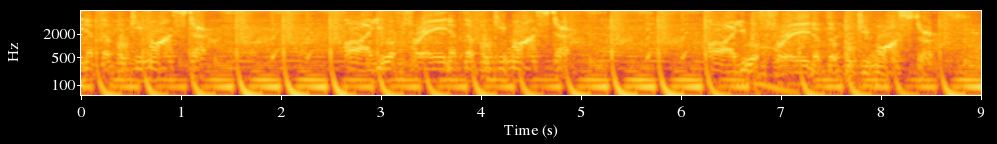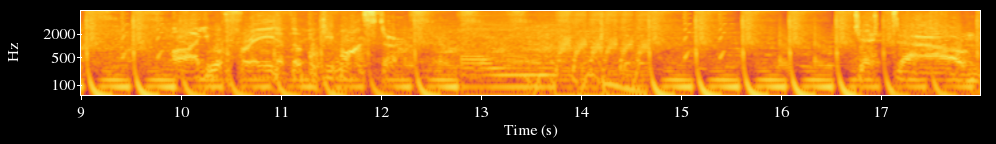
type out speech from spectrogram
afraid of the Boogie Monster? Are you afraid of the Boogie Monster? Are you afraid of the Boogie Monster? Are you afraid of the Boogie Monster? Get down!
